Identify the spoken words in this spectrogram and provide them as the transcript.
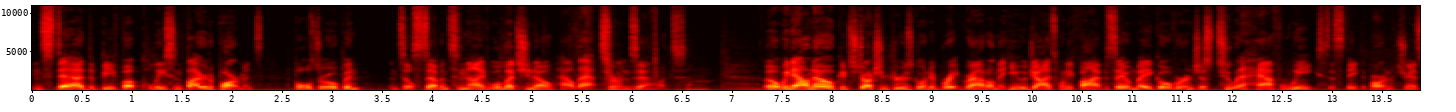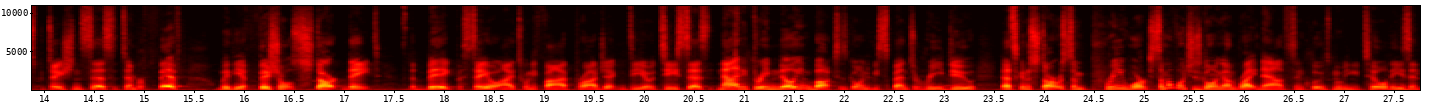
instead to beef up police and fire departments. The polls are open until 7 tonight. We'll let you know how that turns out. Well, we now know construction crews going to break ground on the huge I-25 Paseo makeover in just two and a half weeks. The State Department of Transportation says September 5th will be the official start date. It's the big Paseo I-25 project. DOT says 93 million bucks is going to be spent to redo. That's going to start with some pre-work, some of which is going on right now. This includes moving utilities and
